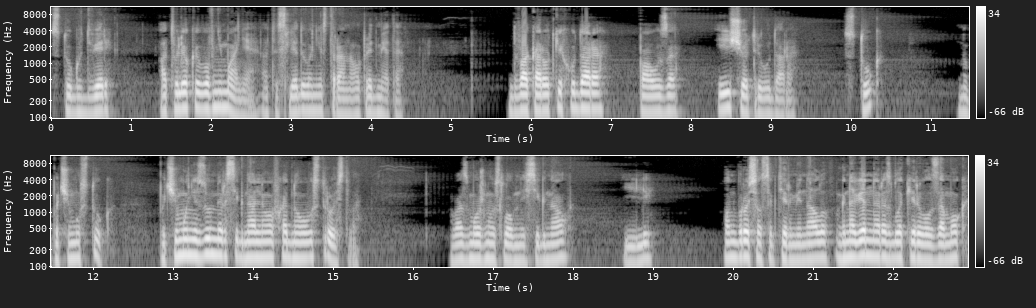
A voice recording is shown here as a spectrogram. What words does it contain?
Стук в дверь отвлек его внимание от исследования странного предмета. Два коротких удара, пауза и еще три удара. Стук? Но почему стук? Почему не зуммер сигнального входного устройства? Возможно, условный сигнал? Или... Он бросился к терминалу, мгновенно разблокировал замок,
